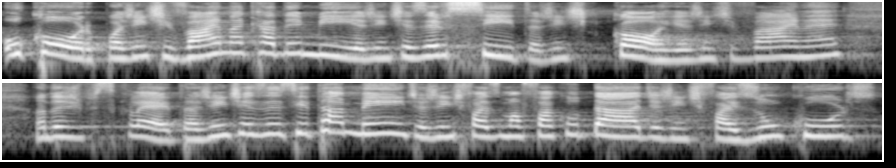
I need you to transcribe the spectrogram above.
o corpo, a gente vai na academia, a gente exercita, a gente corre, a gente vai, né? Anda de bicicleta, a gente exercita a mente, a gente faz uma faculdade, a gente faz um curso.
